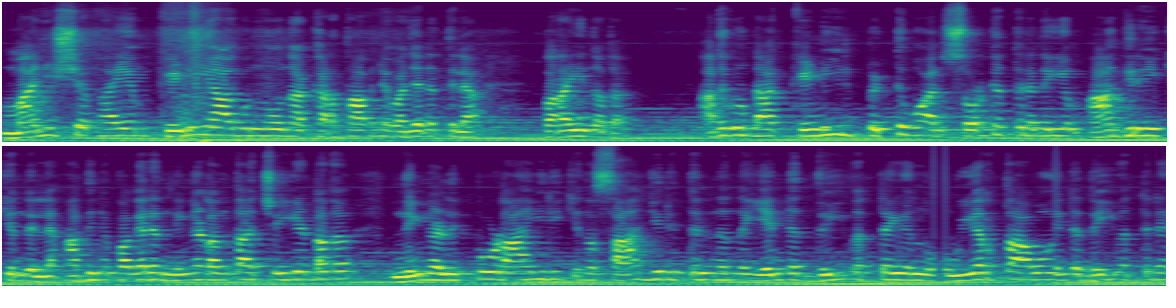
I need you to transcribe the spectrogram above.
മനുഷ്യ ഭയം കെണിയാകുന്നു എന്ന കർത്താവിന്റെ വചനത്തില പറയുന്നത്. അതുകൊണ്ട് ആ കെണിയിൽ പെട്ടുവാൻ സ്വർഗത്തിനതയും ആഗ്രഹിക്കുന്നില്ല. അതിനു പകരം നിങ്ങൾ എന്താ ചെയ്യേണ്ടത്? നിങ്ങൾ ഇപ്പോൾ ആയിരിക്കുന്ന സാഹചര്യത്തിൽ നിന്ന് എന്റെ ദൈവത്തെ ഒന്ന് ഉയർത്താവോ? എന്റെ ദൈവത്തിന്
